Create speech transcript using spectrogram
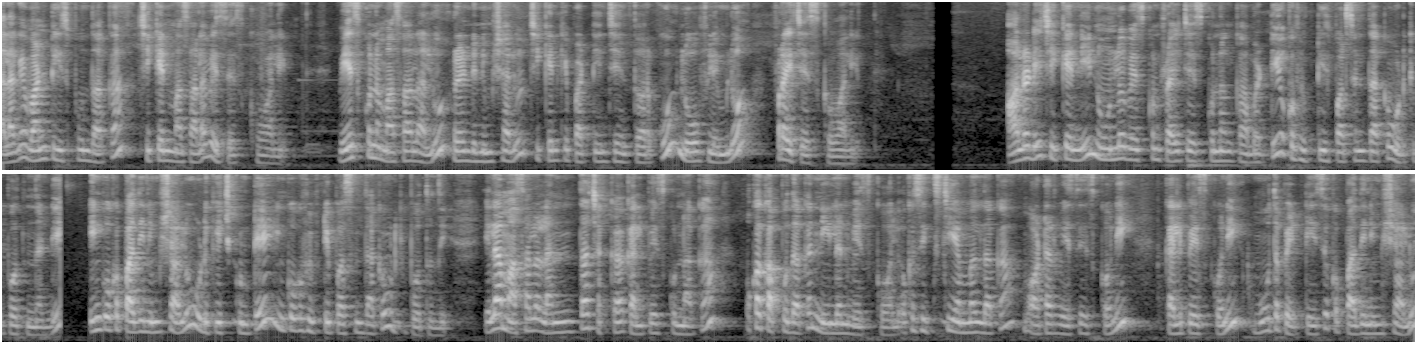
అలాగే వన్ టీ స్పూన్ దాకా చికెన్ మసాలా వేసేసుకోవాలి. వేసుకున్న మసాలాలు రెండు నిమిషాలు చికెన్కి పట్టించేంత వరకు లో ఫ్లేమ్లో ఫ్రై చేసుకోవాలి. ఆల్రెడీ చికెన్ని నూనెలో వేసుకొని ఫ్రై చేసుకున్నాం కాబట్టి ఒక ఫిఫ్టీ పర్సెంట్ దాకా ఉడికిపోతుందండి. ఇంకొక పది నిమిషాలు ఉడికించుకుంటే ఇంకొక ఫిఫ్టీ పర్సెంట్ దాకా ఉడికిపోతుంది. ఇలా మసాలాలంతా చక్కగా కలిపేసుకున్నాక ఒక కప్పు దాకా నీళ్ళని వేసుకోవాలి. ఒక సిక్స్టీ ఎంఎల్ దాకా వాటర్ వేసేసుకొని కలిపేసుకొని మూత పెట్టేసి ఒక పది నిమిషాలు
